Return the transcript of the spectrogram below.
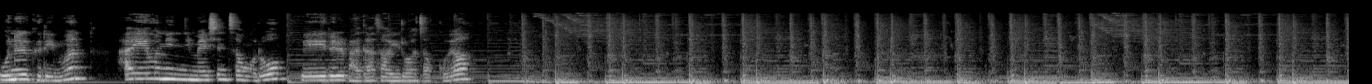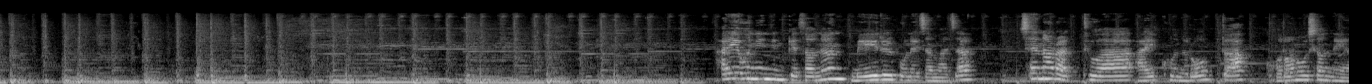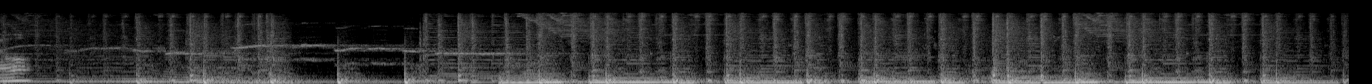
오늘 그림은 하이훈이님의 신청으로 메일을 받아서 이루어졌고요. 하이훈이님께서는 메일을 보내자마자 채널 아트와 아이콘으로 딱 걸어 놓으셨네요.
